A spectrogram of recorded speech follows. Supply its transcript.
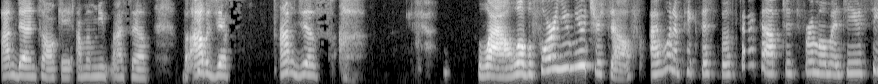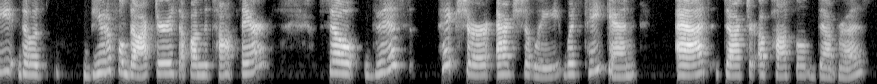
I'm done talking. I'm gonna mute myself. But I was just, I'm just Wow. Well, before you mute yourself, I want to pick this book back up just for a moment. Do you see those beautiful doctors up on the top there? So, this picture actually was taken at Dr. Apostle Deborah's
